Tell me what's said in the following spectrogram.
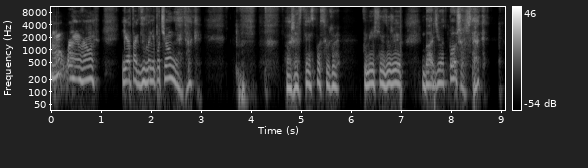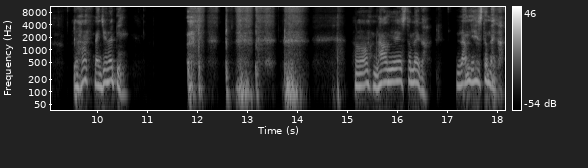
No, powiem wam, ja tak długo nie pociągnę, tak? Może w ten sposób, że mięśnie zdążyły bardziej odpocząć, tak? Aha, będzie lepiej. No, dla mnie jest to mega. Dla mnie jest to mega.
